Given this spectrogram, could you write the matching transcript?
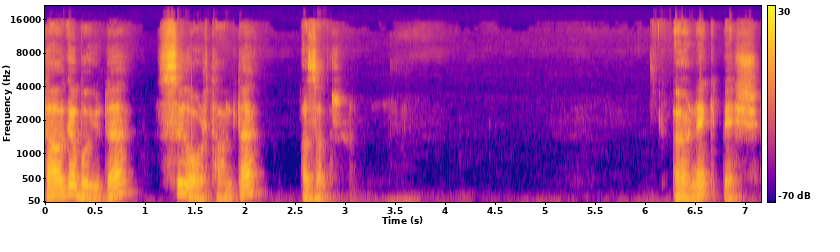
dalga boyu da sığ ortamda azalır. Örnek 5.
